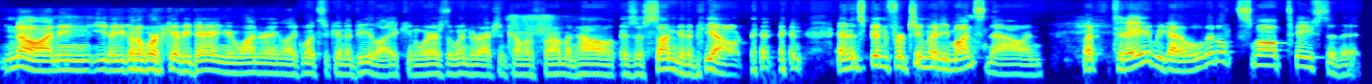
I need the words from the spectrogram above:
No, I mean, you know, you go to work every day and you're wondering like what's it going to be like and where's the wind direction coming from and how is the sun going to be out? and and it's been for too many months now and but today we got a little small taste of it.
